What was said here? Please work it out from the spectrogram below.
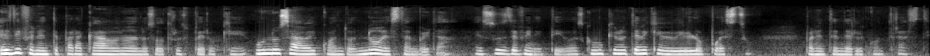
es diferente para cada uno de nosotros, pero que uno sabe cuando no está en verdad. Eso es definitivo. Es como que uno tiene que vivir lo opuesto para entender el contraste.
